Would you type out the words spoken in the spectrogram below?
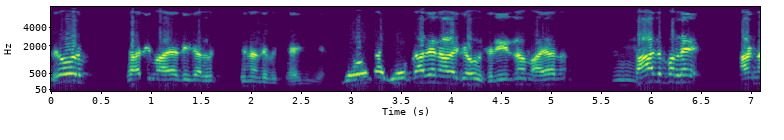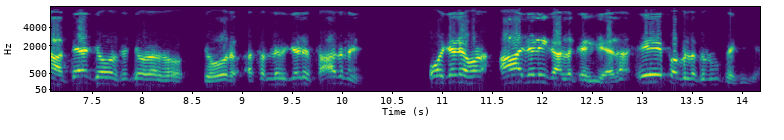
ਪਿਓਰ ਸਾਰੀ ਮਾਇਆ ਦੀ ਗੱਲ ਇਹਨਾਂ ਦੇ ਵਿੱਚ ਹੈਗੀ ਹੈ ਜੋ ਤਾਂ ਜੋ ਕਾਦੇ ਨਾਲ ਜੋ ਸਰੀਰ ਨਾਲ ਮਾਇਆ ਨਾਲ ਸਾਧ ਭਲੇ ਅਨਾਤਿਆ ਚੋਰ ਸੇ ਚੋਰ ਚੋਰ ਅਸਲ ਦੇ ਵਿੱਚ ਜਿਹੜੇ ਸਾਧ ਨੇ ਉਹ ਜਿਹੜੇ ਹੁਣ ਆ ਜਿਹੜੀ ਗੱਲ ਕਹੀ ਹੈ ਨਾ ਇਹ ਪਬਲਿਕ ਨੂੰ ਕਹੀ ਹੈ।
